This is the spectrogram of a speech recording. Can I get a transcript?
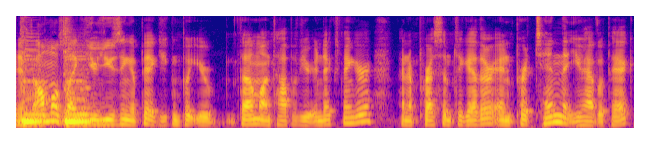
It's almost like you're using a pick. You can put your thumb on top of your index finger, kind of press them together, and pretend that you have a pick.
